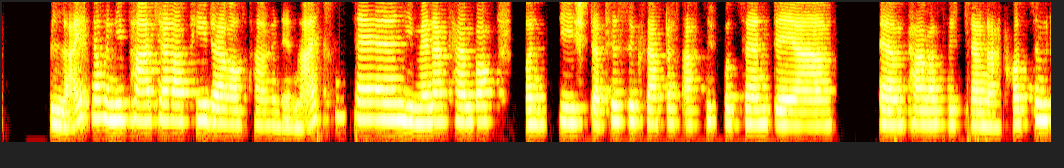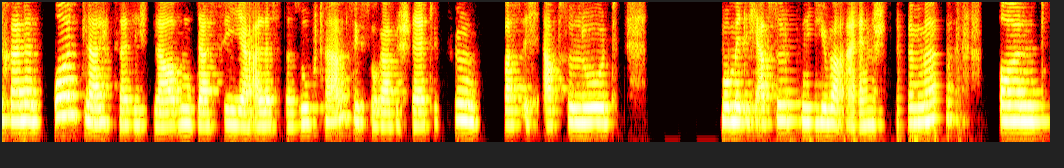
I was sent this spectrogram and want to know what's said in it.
vielleicht noch in die Paartherapie. Darauf haben in den meisten Fällen die Männer keinen Bock. Und die Statistik sagt, dass 80 Prozent der äh, Paare sich danach trotzdem trennen und gleichzeitig glauben, dass sie ja alles versucht haben, sich sogar bestätigt fühlen, was ich absolut, womit ich absolut nicht übereinstimme. Und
